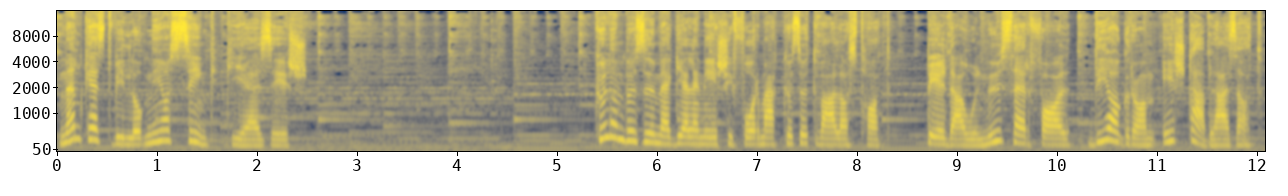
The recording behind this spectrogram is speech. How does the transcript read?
nem kezd villogni a Sync kijelzés. Különböző megjelenési formák között választhat, például műszerfal, diagram és táblázat.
